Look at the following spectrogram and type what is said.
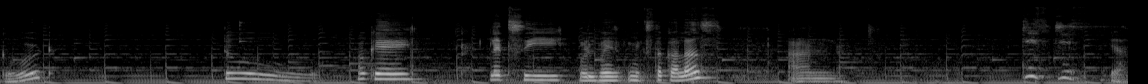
Good. Two. Okay. Let's see. We'll mix the colors and This, this. yeah,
